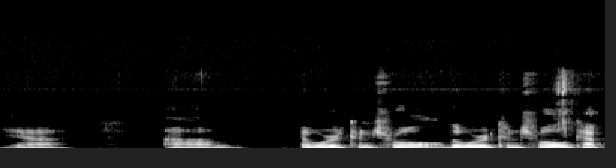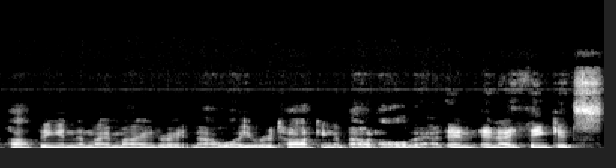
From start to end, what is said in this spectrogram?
Yeah. Um, the word control, the word control kept popping into my mind right now while you were talking about all that. And, and I think it's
